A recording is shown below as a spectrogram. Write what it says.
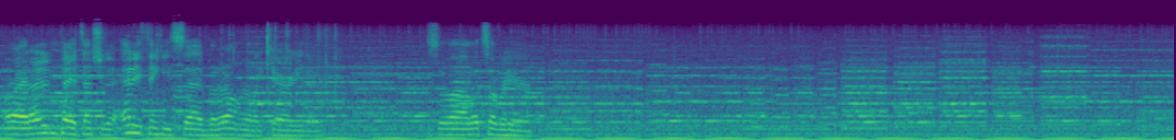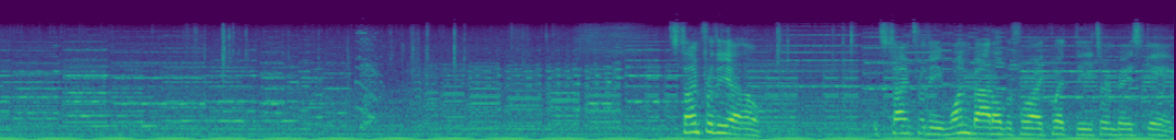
Alright, I didn't pay attention to anything he said, but I don't really care either. So, uh, what's over here? It's time for the, uh, oh. It's time for the one battle before I quit the turn-based game.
